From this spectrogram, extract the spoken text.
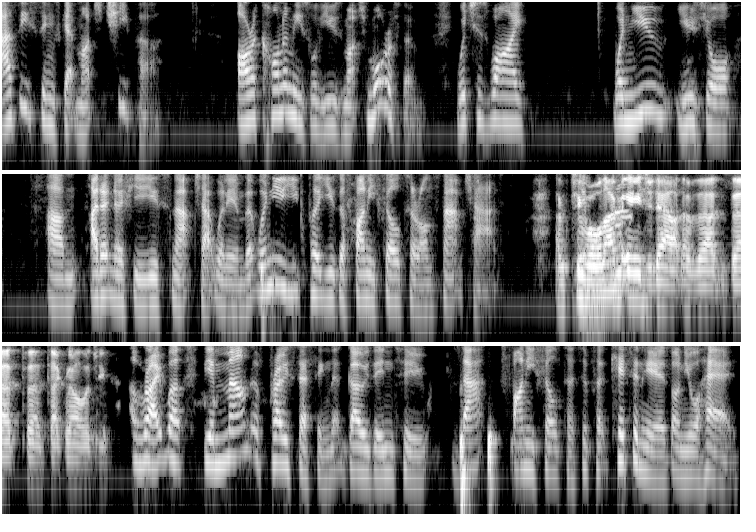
as these things get much cheaper, our economies will use much more of them, which is why when you use your um, I don't know if you use Snapchat, William, but when you put, use a funny filter on Snapchat, I'm too old. I'm aged out of that that uh, technology. Oh, right. Well, the amount of processing that goes into that funny filter to put kitten ears on your head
